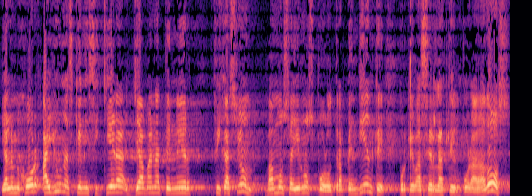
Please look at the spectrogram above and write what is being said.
Y a lo mejor hay unas que ni siquiera ya van a tener fijación, vamos a irnos por otra pendiente, porque va a ser la temporada 2.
